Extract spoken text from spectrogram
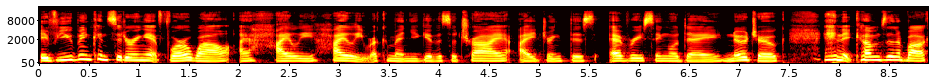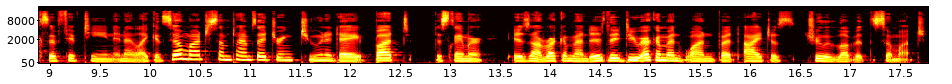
If you've been considering it for a while, I highly, highly recommend you give this a try. I drink this every single day, no joke, and it comes in a box of 15, and I like it so much. Sometimes I drink two in a day, but disclaimer, it is not recommended. They do recommend one, but I just truly love it so much.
